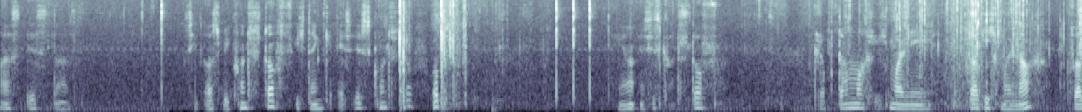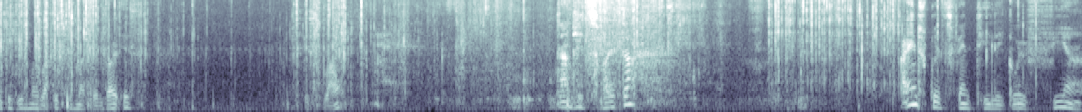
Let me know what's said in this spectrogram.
Was ist das? Sieht aus wie Kunststoff. Ich denke, es ist Kunststoff. Ups. Ja, es ist Kunststoff. Ich glaube, da mache ich mal eine, frage ich mal nach. Frage ich mal, was das für Material ist. Das ist wow. Dann geht's weiter. Einspritzventile Golf 4.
